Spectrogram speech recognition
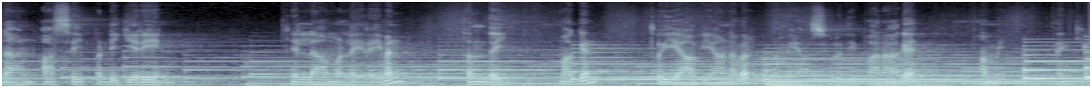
நான் ஆசைப்படுகிறேன். இல்லாமல் இறைவன் தந்தை மகன் தொய்யாவியானவர் நம்மை ஆசீர்வதிப்பாராக. அமீன் தேங்க்யூ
